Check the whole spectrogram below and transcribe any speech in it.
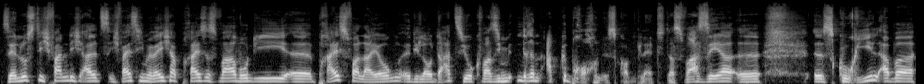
sehr lustig fand ich, als ich weiß nicht mehr welcher Preis es war, wo die äh, Preisverleihung, äh, die Laudatio quasi mittendrin abgebrochen ist komplett. Das war sehr äh, äh, skurril, aber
